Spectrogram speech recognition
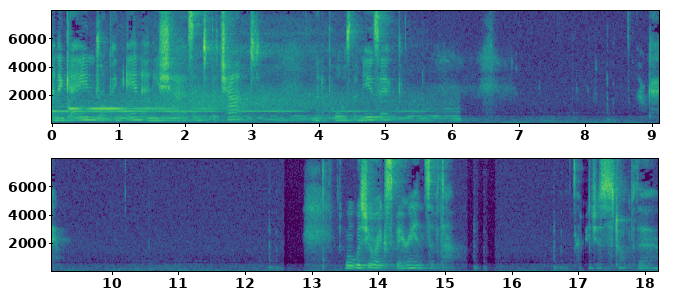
and again dropping in any shares into the chat. I'm going to pause the music. Okay. What was your experience of that? Just stop there.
